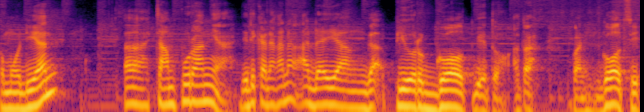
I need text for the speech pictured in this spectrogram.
Kemudian uh, campurannya. Jadi kadang-kadang ada yang nggak pure gold gitu atau bukan gold sih,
